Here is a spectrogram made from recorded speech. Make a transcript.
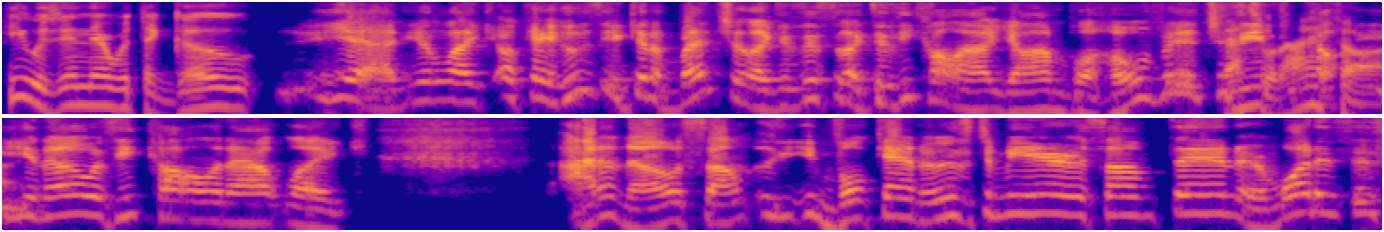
He was in there with the goat. yeah, and you're like, okay, who's he gonna mention? Like, is this like, does he call out Jan Blachowicz? Is That's he what I call- thought. You know, is he calling out like, I don't know, some eh, Volkan Oezdemir or something, or what is this?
